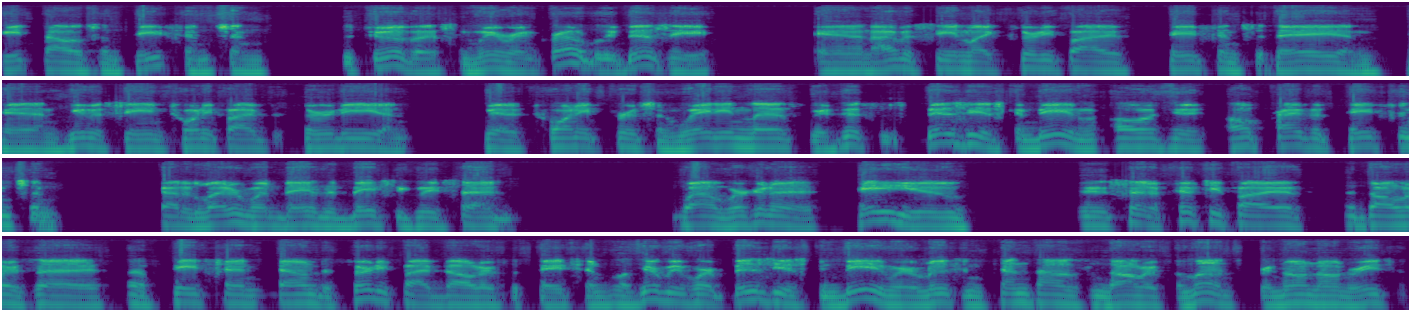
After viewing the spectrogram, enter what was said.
8,000 patients, and the two of us, and we were incredibly busy. And I was seeing like 35 patients a day, and, and he was seeing 25 to 30. And we had a 20 person waiting list. We were just as busy as can be and all, all private patients and got a letter one day that basically said, well, we're going to pay you instead of $55 a, a patient down to $35 a patient. Well, here we were busy as can be and we were losing $10,000 a month for no known reason.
